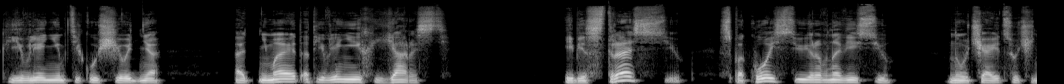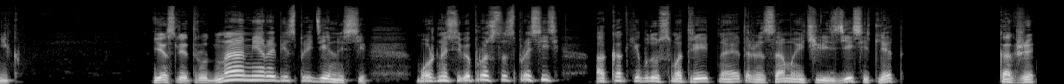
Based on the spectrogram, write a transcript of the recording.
к явлениям текущего дня, отнимает от явления их ярость, и бесстрастию, спокойствию и равновесию научается ученик. Если трудна мера беспредельности, можно себе просто спросить, а как я буду смотреть на это же самое через десять лет? Как же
